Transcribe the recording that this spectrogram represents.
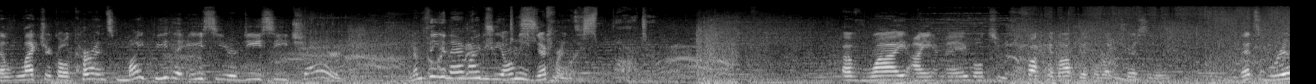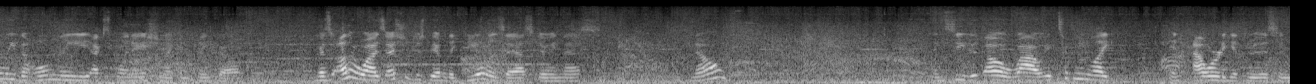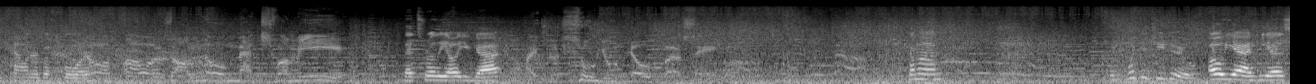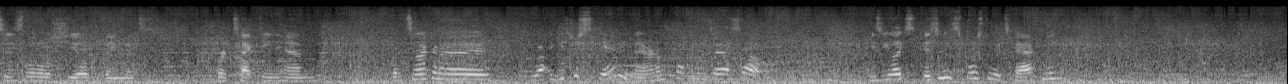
electrical currents might be the AC or DC charge. And I'm thinking that might be the only difference. Of why I am able to fuck him up with electricity. That's really the only explanation I can think of. Because otherwise, I should just be able to heal his ass doing this. No? And see that. Oh, wow. It took me like an hour to get through this encounter before. Your powers are no match for me. That's really all you got? I will show you no mercy. Come on. What, did you do? Oh yeah, he has his little shield thing that's protecting him. But it's not gonna... Well, he's just standing there and I'm fucking his ass up. Is he like... Isn't he supposed to attack me?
